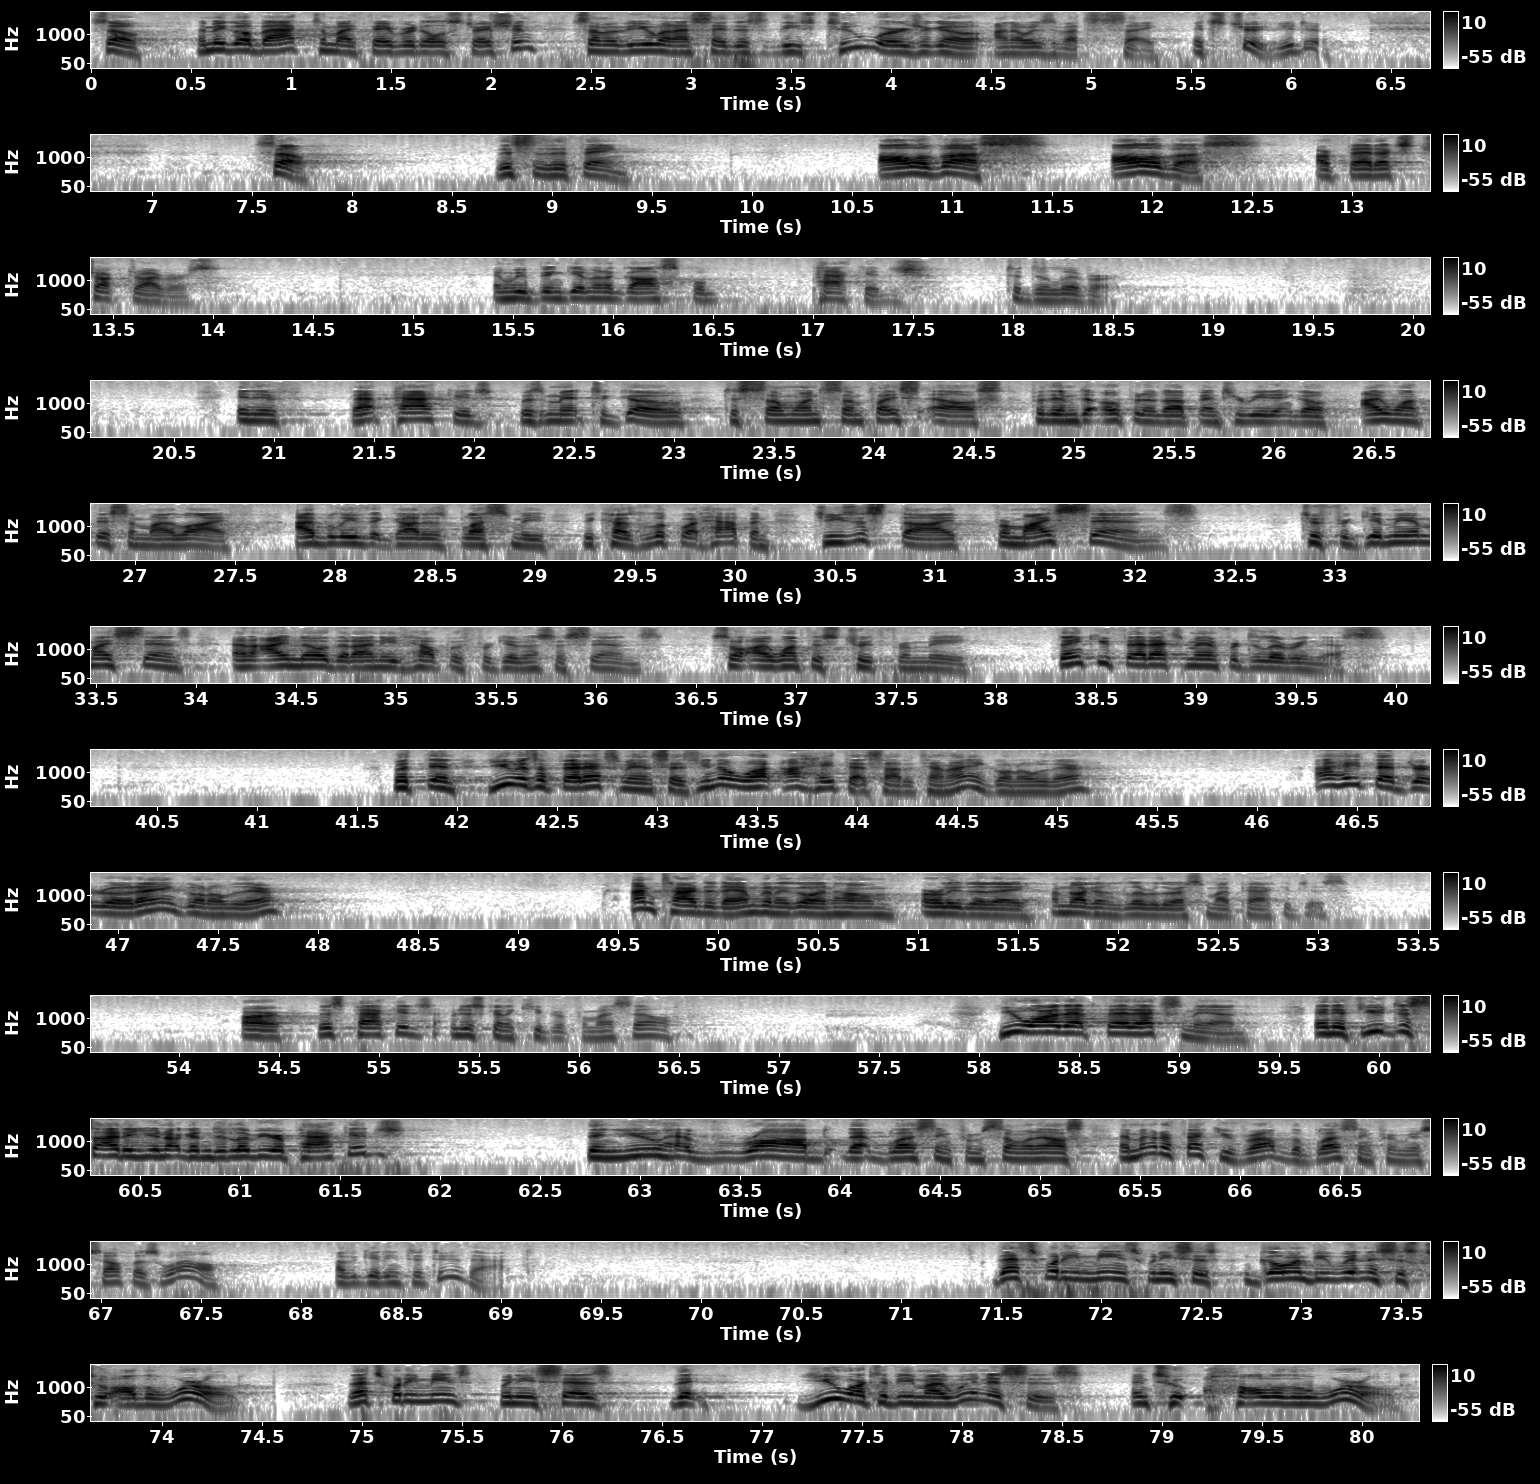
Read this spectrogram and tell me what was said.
So, let me go back to my favorite illustration. Some of you, when I say this, these two words, you're going to, I know what he's about to say. It's true, you do. So, this is the thing. All of us, all of us are FedEx truck drivers and we've been given a gospel package to deliver. And if that package was meant to go to someone someplace else for them to open it up and to read it and go, I want this in my life. I believe that God has blessed me because look what happened. Jesus died for my sins to forgive me of my sins, and I know that I need help with forgiveness of sins. So I want this truth from me. Thank you, FedEx man, for delivering this. But then you, as a FedEx man, says, you know what? I hate that side of town. I ain't going over there. I hate that dirt road. I ain't going over there. I'm tired today. I'm going to go in home early today. I'm not going to deliver the rest of my packages. Or this package, I'm just going to keep it for myself. You are that FedEx man. And if you decided you're not going to deliver your package, then you have robbed that blessing from someone else. As a matter of fact, you've robbed the blessing from yourself as well of getting to do that. That's what he means when he says, Go and be witnesses to all the world. That's what he means when he says that you are to be my witnesses into all of the world.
